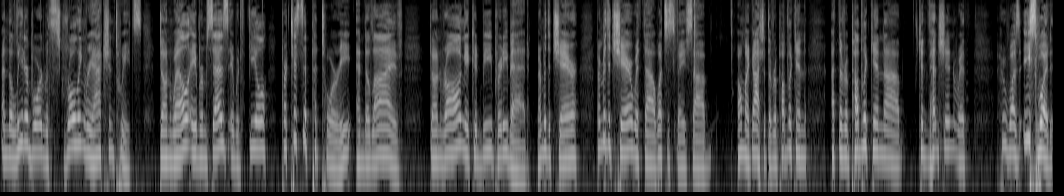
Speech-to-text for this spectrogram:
and the leaderboard with scrolling reaction tweets. Done well, Abrams says, it would feel participatory and alive. Done wrong, it could be pretty bad. Remember the chair? Remember the chair with uh, what's his face? Uh, oh my gosh, at the Republican at the Republican uh, convention with who was Eastwood?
